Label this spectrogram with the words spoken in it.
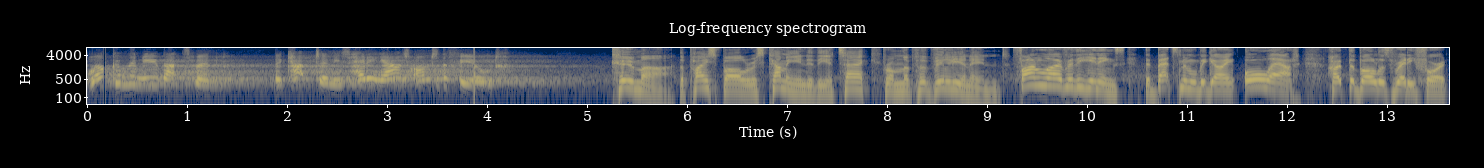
Welcome the new batsman. The captain is heading out onto the field. Kumar, the pace bowler, is coming into the attack from the pavilion end. Final over of the innings. The batsman will be going all out. Hope the bowler's ready for it.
